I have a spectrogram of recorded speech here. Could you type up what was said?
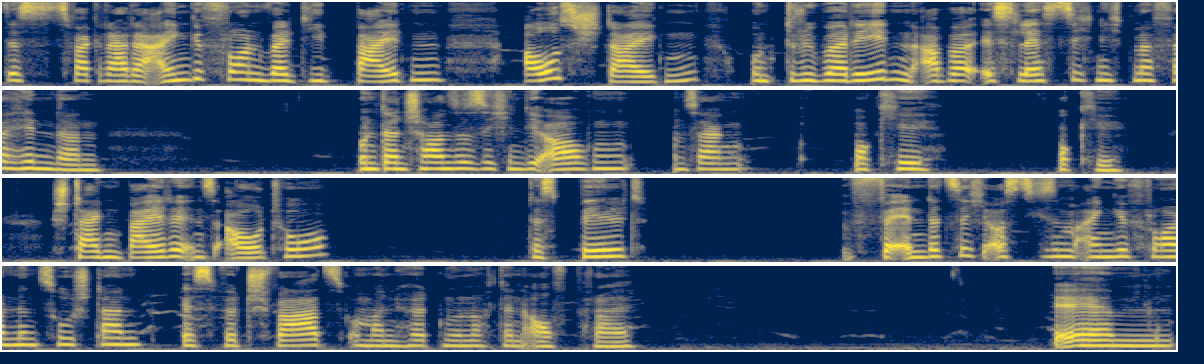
das ist zwar gerade eingefroren, weil die beiden aussteigen und drüber reden, aber es lässt sich nicht mehr verhindern. Und dann schauen sie sich in die Augen und sagen, okay, okay, steigen beide ins Auto, das Bild verändert sich aus diesem eingefrorenen Zustand. Es wird schwarz und man hört nur noch den Aufprall. Ähm,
